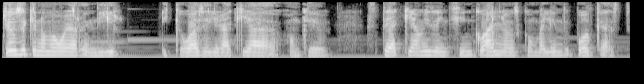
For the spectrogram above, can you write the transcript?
yo sé que no me voy a rendir y que voy a seguir aquí, aunque esté aquí a mis 25 años con Valiente Podcast.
